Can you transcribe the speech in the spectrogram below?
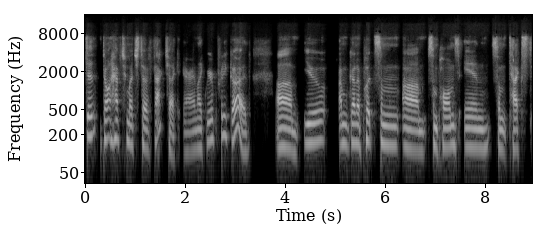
didn't, don't have too much to fact check, Aaron. Like we were pretty good. Um, you, I'm gonna put some um, some poems in some text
